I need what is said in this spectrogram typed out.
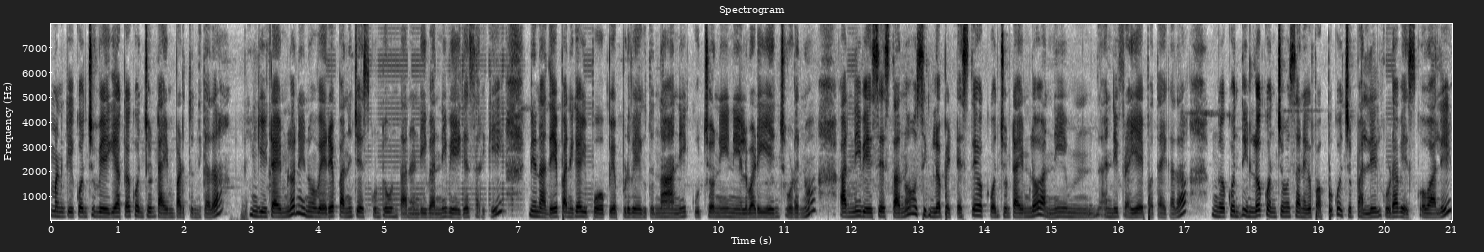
మనకి కొంచెం వేగాక కొంచెం టైం పడుతుంది కదా. ఇంక ఈ టైంలో నేను వేరే పని చేసుకుంటూ ఉంటానండి. ఇవన్నీ వేగేసరికి నేను అదే పనిగా ఈ పోపు ఎప్పుడు వేగుతుందా అని కూర్చొని నిలబడి ఏం చూడను. అన్నీ వేసేస్తాను. సిమ్లో పెట్టేస్తే కొంచెం టైంలో అన్నీ అన్నీ ఫ్రై అయిపోతాయి కదా. ఇంకా కొంచెం దీనిలో కొంచెం శనగపప్పు కొంచెం పల్లీలు కూడా వేసుకోవాలి.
